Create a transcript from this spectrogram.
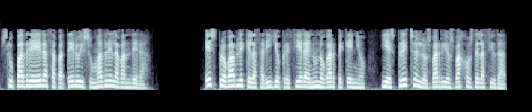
Su padre era zapatero y su madre lavandera. Es probable que Lazarillo creciera en un hogar pequeño y estrecho en los barrios bajos de la ciudad.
